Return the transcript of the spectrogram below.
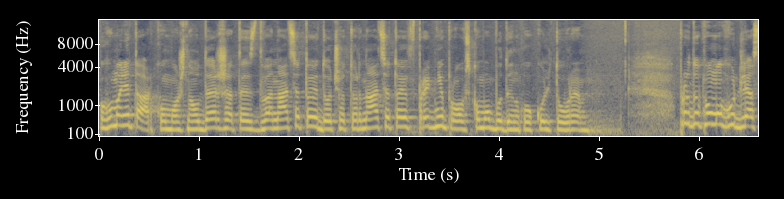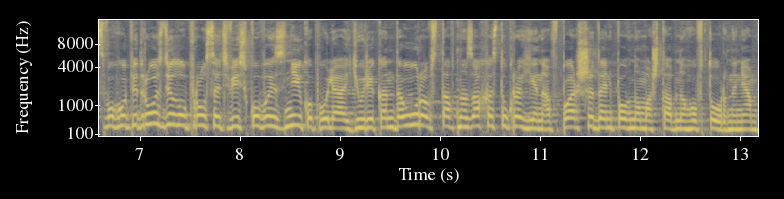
Гуманітарку можна одержати з 12 до 14 в Придніпровському будинку культури. Про допомогу для свого підрозділу просить військовий з Нікополя. Юрій Кандауров став на захист України в перший день повномасштабного вторгнення.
